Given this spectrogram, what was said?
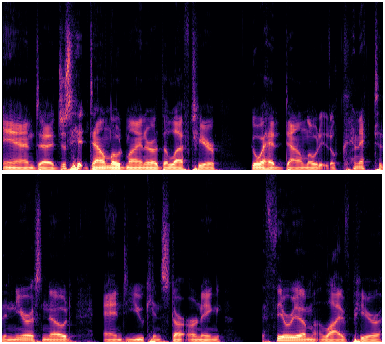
and uh, just hit download miner at the left here go ahead, download it. It'll connect to the nearest node, and you can start earning Ethereum, LivePeer,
